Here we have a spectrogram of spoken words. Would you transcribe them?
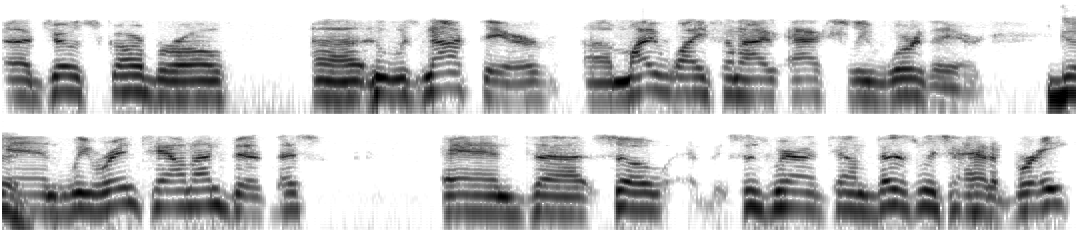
uh, Joe Scarborough, uh, who was not there, uh, my wife and I actually were there. Good. And we were in town on business. And uh, so, since we were in town on business, we had a break.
